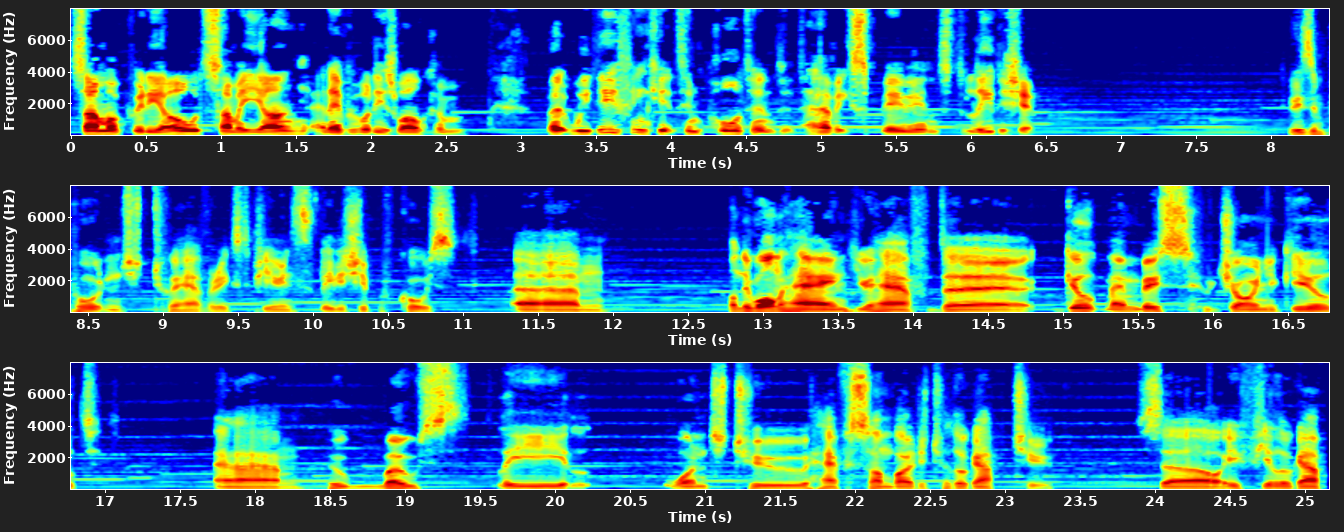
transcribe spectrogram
Some are pretty old, some are young, and everybody's welcome. But we do think it's important to have experienced leadership. It is important to have experienced leadership, of course. Um, on the one hand, you have the guild members who join your guild, um, who mostly want to have somebody to look up to. So if you look up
